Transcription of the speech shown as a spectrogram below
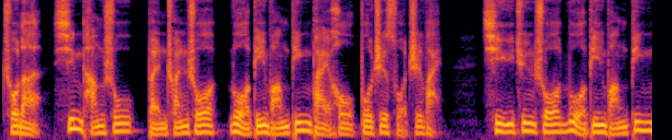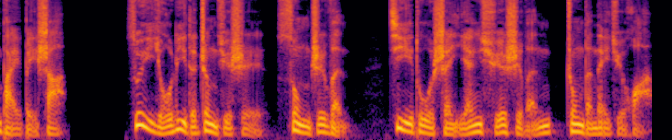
除了《新唐书》本传说骆宾王兵败后不知所之外，其余均说骆宾王兵败被杀。最有力的证据是宋之问《季度沈言学士文》中的那句话：“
